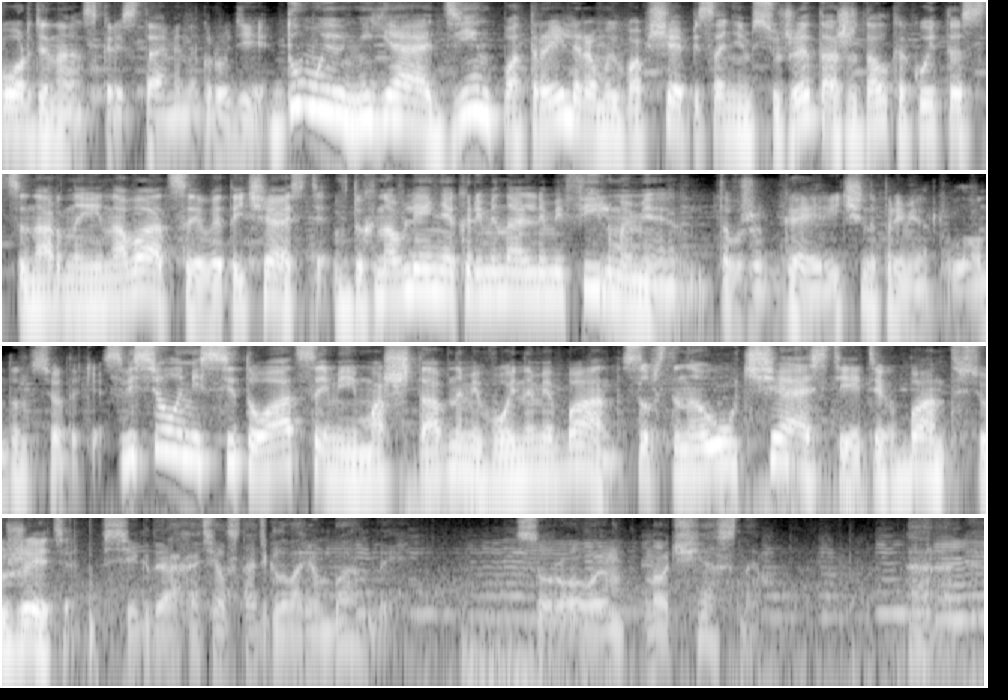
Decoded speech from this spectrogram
Ордена с крестами на груди. Думаю, не я один по трейлерам и вообще описанием сюжета ожидал какой-то сценарной инновации в этой части. Вдохновление криминальными фильмами, того же Гая Ричи, например, Лондон все-таки. С веселыми ситуациями и масштабными войнами банд. Собственно, участие этих банд в сюжете. Всегда хотел стать главарем банды. Суровым, но честным. Ага.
